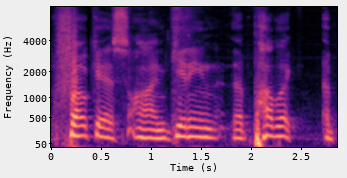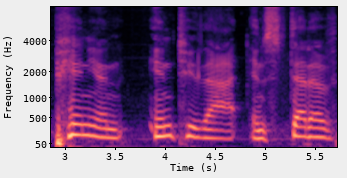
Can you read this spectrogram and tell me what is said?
focus on getting the public opinion into that instead of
